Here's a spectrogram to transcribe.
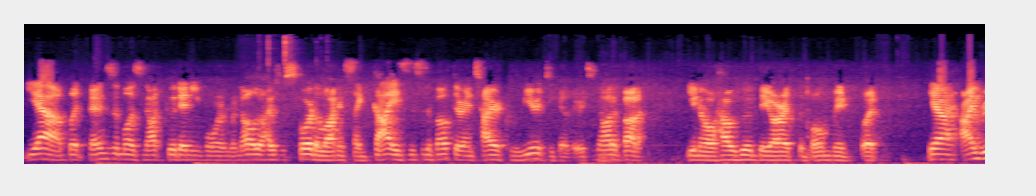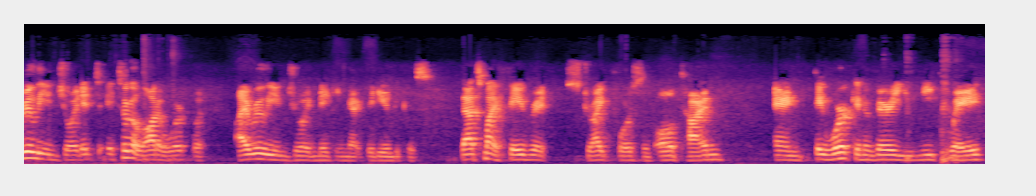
"Yeah, but Benzema's not good anymore, and Ronaldo hasn't scored a lot." It's like, guys, this is about their entire career together. It's not about you know how good they are at the moment. But yeah, I really enjoyed it. It took a lot of work, but I really enjoyed making that video because that's my favorite strike force of all time, and they work in a very unique way.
